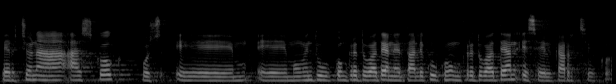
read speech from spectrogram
pertsona askok pues, e, e, momentu konkretu batean eta leku konkretu batean ez elkartzeko.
